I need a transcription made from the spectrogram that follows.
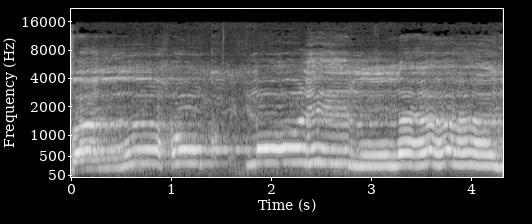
فالحكم لله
